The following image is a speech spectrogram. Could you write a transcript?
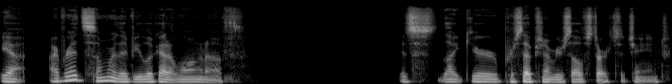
yeah i've read somewhere that if you look at it long enough it's like your perception of yourself starts to change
